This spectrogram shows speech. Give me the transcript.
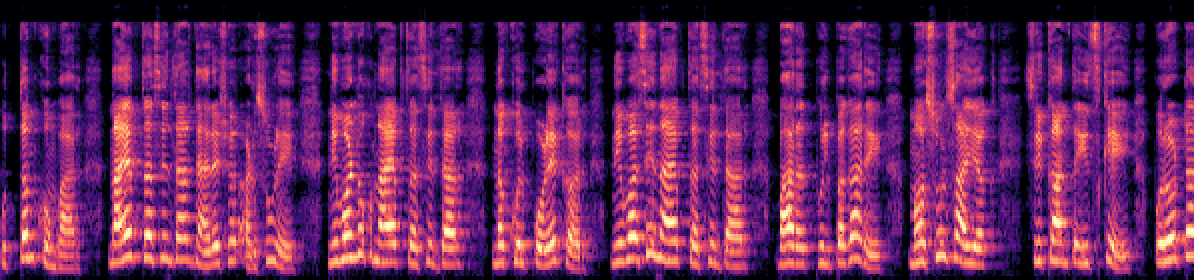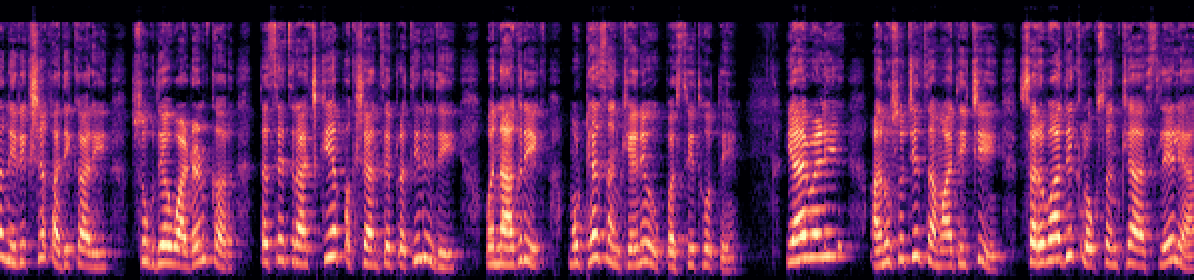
उत्तम कुंभार नायब तहसीलदार ज्ञानेश्वर अडसुळे निवडणूक नायब तहसीलदार नकुल पोळेकर निवासी नायब तहसीलदार भारत फुलपगारे महसूल सहाय्यक श्रीकांत इचके पुरवठा निरीक्षक अधिकारी सुखदेव वाडणकर तसेच राजकीय पक्षांचे प्रतिनिधी व नागरिक मोठ्या संख्येने उपस्थित होते. यावेळी अनुसूचित जमातीची सर्वाधिक लोकसंख्या असलेल्या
